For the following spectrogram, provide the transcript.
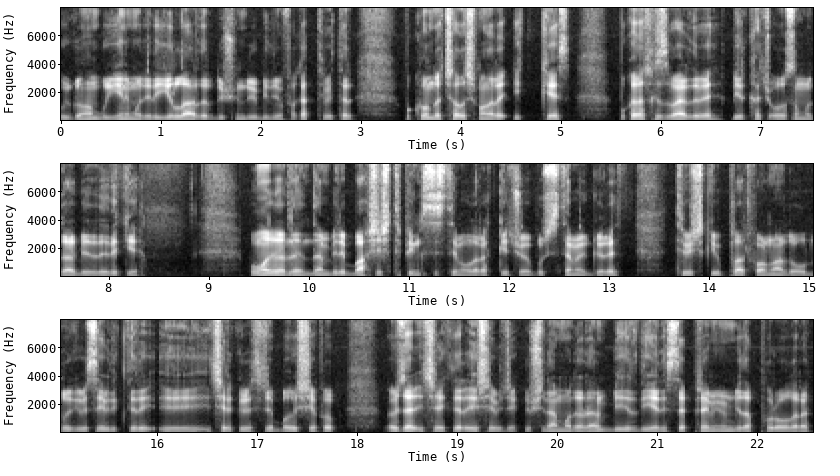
uygulamanın bu yeni modeli yıllardır düşündüğü biliyor. Fakat Twitter bu konuda çalışmalara ilk kez bu kadar hız verdi ve birkaç olası model belirledi ki bu modellerinden biri bahşiş tipping sistemi olarak geçiyor. Bu sisteme göre Twitch gibi platformlarda olduğu gibi sevdikleri e, içerik üretici bağış yapıp özel içerikler erişebilecek. Düşünen modellerin bir diğeri ise premium ya da pro olarak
